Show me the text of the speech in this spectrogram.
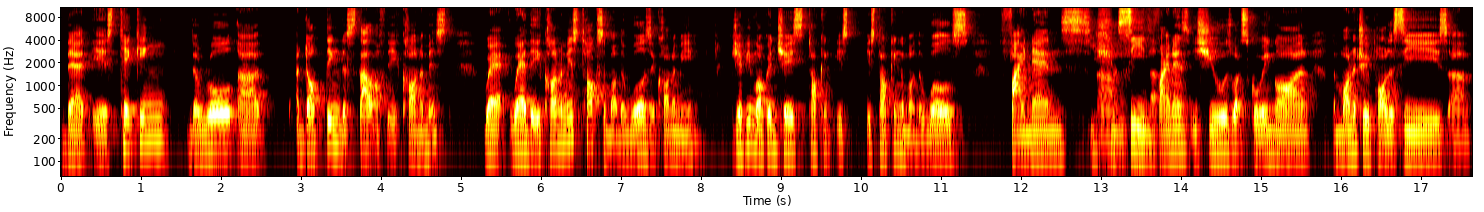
that is taking the role, uh, adopting the style of the Economist, where where the Economist talks about the world's economy. J.P. Morgan Chase talking is is talking about the world's finance uh, Issues scene, finance issues, what's going on, the monetary policies, um,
